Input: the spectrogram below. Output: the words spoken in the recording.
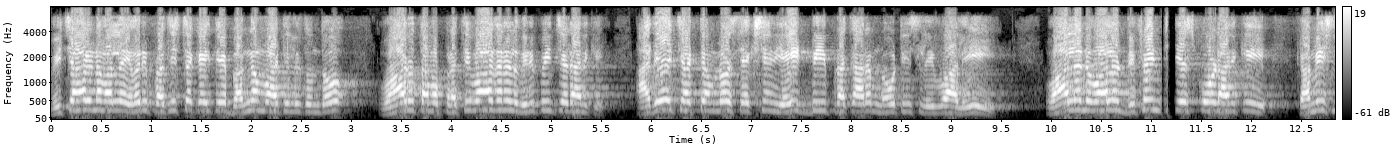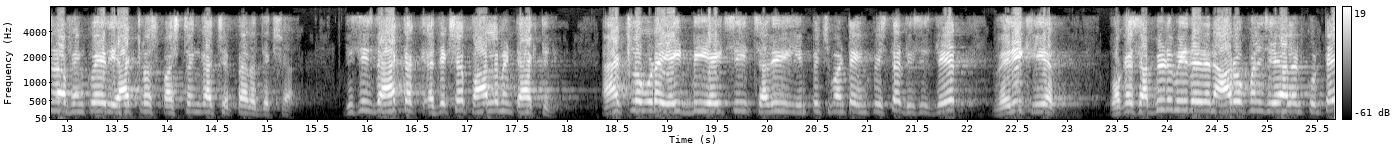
విచారణ వల్ల ఎవరి ప్రతిష్టకైతే భంగం వాటిల్లుతుందో వారు తమ ప్రతివాదనలు వినిపించడానికి అదే చట్టంలో సెక్షన్ ఎయిట్ బి ప్రకారం నోటీసులు ఇవ్వాలి. వాళ్ళను వాళ్ళను డిఫెండ్ చేసుకోవడానికి కమిషనర్ ఆఫ్ ఎంక్వైరీ యాక్ట్లో స్పష్టంగా చెప్పారు అధ్యక్ష. దిస్ ఈస్ ద యాక్ట్ అధ్యక్ష పార్లమెంట్ యాక్ట్ ఇది. యాక్ట్లో కూడా ఎయిట్ బి ఎయిట్ సి చదివి వినిపించమంటే వినిపిస్తే this is there very clear ఒక సభ్యుడి మీద ఏదైనా ఆరోపణలు చేయాలనుకుంటే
